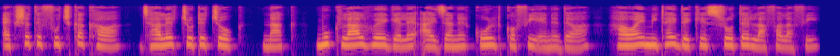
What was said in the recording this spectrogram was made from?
একসাথে ফুচকা খাওয়া, ঝালের চোটে চোখ, নাক মুখ লাল হয়ে গেলে আইজানের কোল্ড কফি এনে দেওয়া, হাওয়াই মিঠাই দেখে স্রোতের লাফালাফি,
